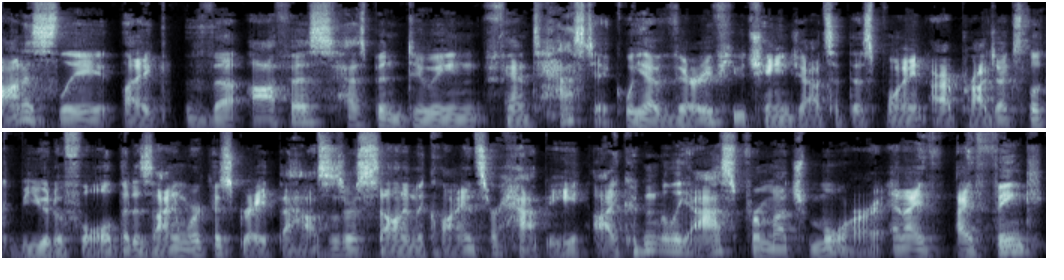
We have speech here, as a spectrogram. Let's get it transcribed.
honestly, like the office has been doing fantastic. We have very few change outs at this point. Our projects look beautiful. The design work is great. The houses are selling. The clients are happy. I couldn't really ask for much more. And I, I think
